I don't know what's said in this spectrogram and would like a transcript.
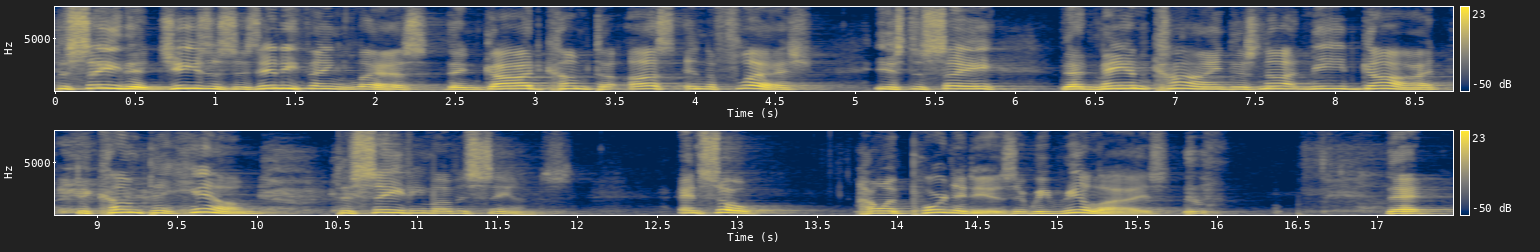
To say that Jesus is anything less than God come to us in the flesh is to say that mankind does not need God to come to him to save him of his sins. And so, how important it is that we realize that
